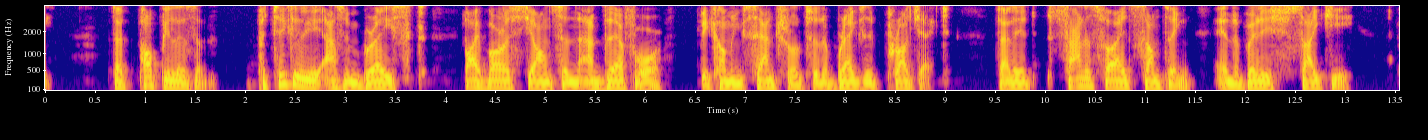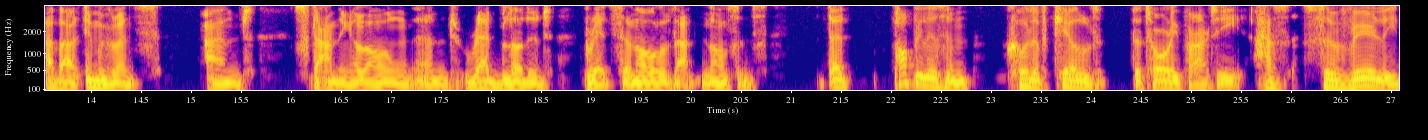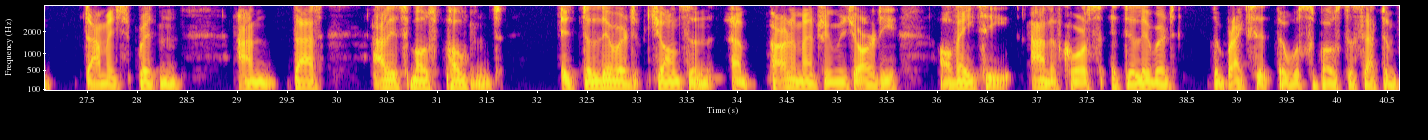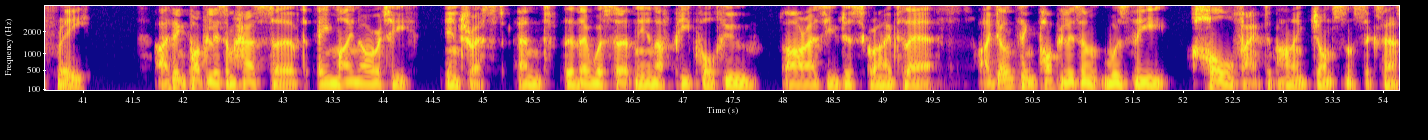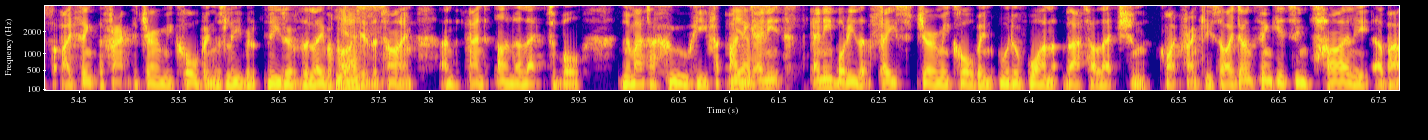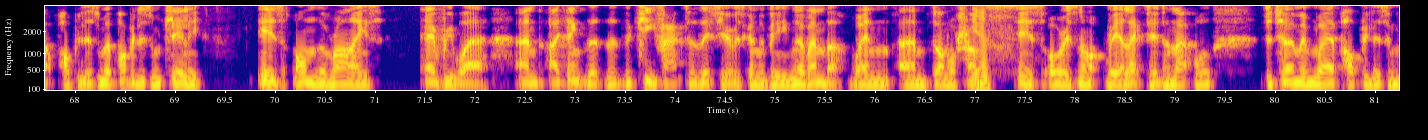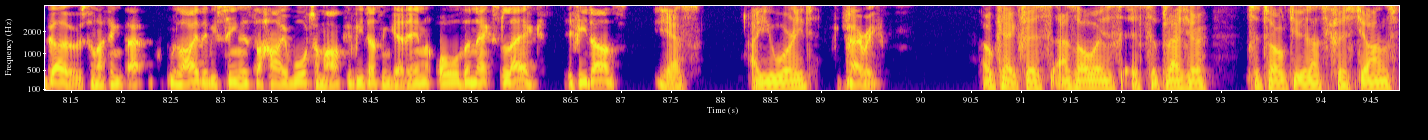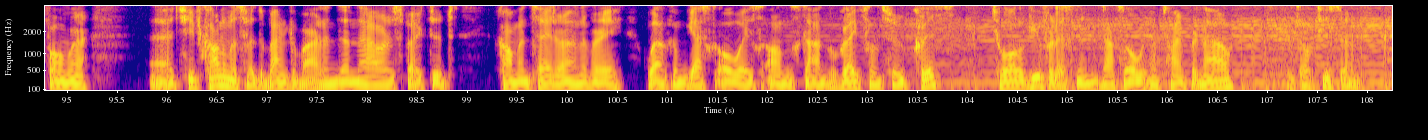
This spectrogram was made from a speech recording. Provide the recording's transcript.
that populism, particularly as embraced by Boris Johnson and therefore becoming central to the Brexit project, that it satisfied something in the British psyche about immigrants and standing alone and red blooded Brits and all of that nonsense, that populism could have killed the Tory party has severely damaged Britain and that at its most potent, it delivered Johnson a parliamentary majority of 80. And of course, it delivered the Brexit that was supposed to set them free. I think populism has served a minority interest, and there were certainly enough people who are as you described there. I don't think populism was the whole factor behind Johnson's success. I think the fact that Jeremy Corbyn was leader, leader of the Labour Party yes. at the time and, and unelectable, no matter who he, I yes. think any, anybody that faced Jeremy Corbyn would have won that election, quite frankly. So I don't think it's entirely about populism, but populism clearly is on the rise everywhere. And I think that the, the key factor this year is going to be November when um, Donald Trump yes. is or is not re-elected, and that will determine where populism goes. And I think that will either be seen as the high watermark if he doesn't get in, or the next leg if he does. Yes. Are you worried? Very. Okay, Chris. As always, it's a pleasure to talk to you. That's Chris Johns, former uh, chief economist with the Bank of Ireland, and now a respected commentator and a very welcome guest always on the stand. We're grateful to Chris, to all of you for listening. That's all we have time for now. We'll talk to you soon.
